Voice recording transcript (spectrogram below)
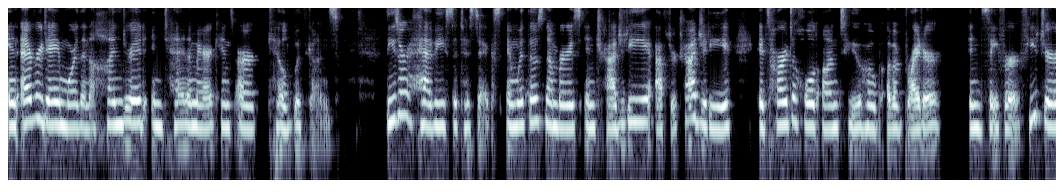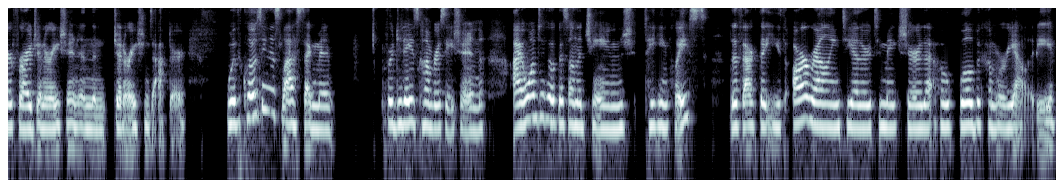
And every day, more than 110 Americans are killed with guns. These are heavy statistics. And with those numbers in tragedy after tragedy, it's hard to hold on to hope of a brighter and safer future for our generation and the generations after. With closing this last segment for today's conversation, I want to focus on the change taking place, the fact that youth are rallying together to make sure that hope will become a reality.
